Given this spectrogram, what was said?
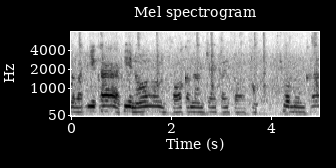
สวัสดีค่ะ พี่น้องขอกำลังใจไปต่ออีกชั่วโมงค่ะ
